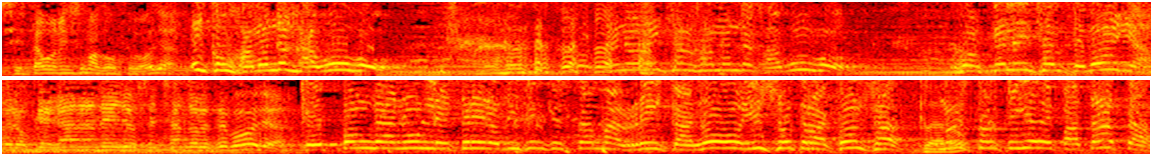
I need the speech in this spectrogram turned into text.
Si está buenísima con cebolla. Y con jamón de jabugo. ¿Por qué no le echan jamón de jabugo? ¿Por qué le echan cebolla? ¿Pero qué ganan ellos echándole cebolla? Que pongan un letrero, dicen que está más rica. No, es otra cosa. Claro. No es tortilla de patata,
